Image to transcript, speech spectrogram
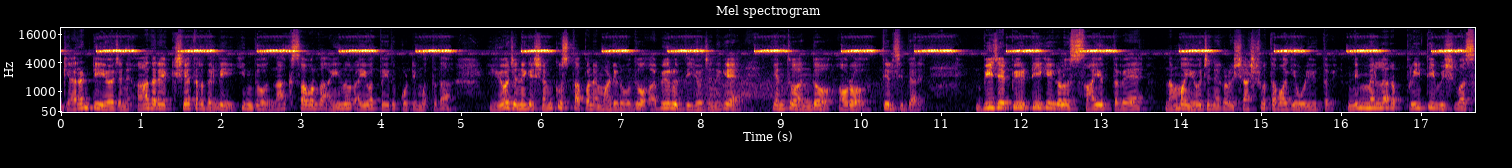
ಗ್ಯಾರಂಟಿ ಯೋಜನೆ. ಆದರೆ ಕ್ಷೇತ್ರದಲ್ಲಿ ಇಂದು ನಾಲ್ಕು ಸಾವಿರದ ಐನೂರ ಐವತ್ತೈದು ಕೋಟಿ ಮೊತ್ತದ ಯೋಜನೆಗೆ ಶಂಕುಸ್ಥಾಪನೆ ಮಾಡಿರುವುದು ಅಭಿವೃದ್ಧಿ ಯೋಜನೆಗೆ ಎಂದು ಅಂದು ಅವರು ತಿಳಿಸಿದ್ದಾರೆ. ಬಿ ಜೆ ಪಿ ಟೀಕೆಗಳು ಸಾಯುತ್ತವೆ, ನಮ್ಮ ಯೋಜನೆಗಳು ಶಾಶ್ವತವಾಗಿ ಉಳಿಯುತ್ತವೆ. ನಿಮ್ಮೆಲ್ಲರ ಪ್ರೀತಿ, ವಿಶ್ವಾಸ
